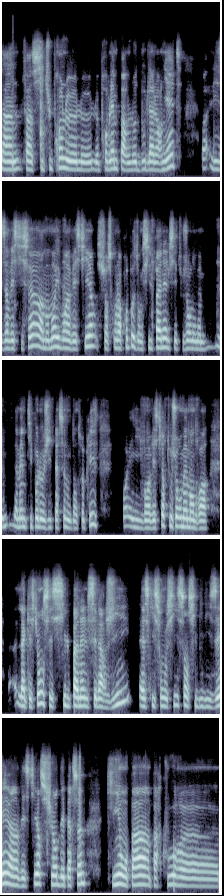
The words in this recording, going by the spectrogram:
enfin, si tu prends le, problème par l'autre bout de la lorgnette, les investisseurs, à un moment, ils vont investir sur ce qu'on leur propose. Donc, si le panel, c'est toujours le même, la même typologie de personnes ou d'entreprises, ils vont investir toujours au même endroit. La question, c'est si le panel s'élargit, est-ce qu'ils sont aussi sensibilisés à investir sur des personnes qui n'ont pas un parcours euh,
